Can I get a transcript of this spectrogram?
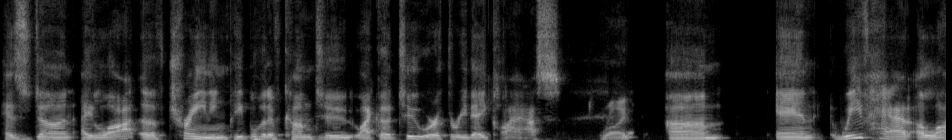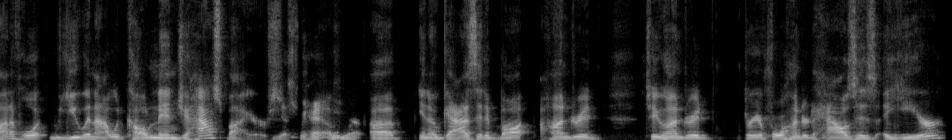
has done a lot of training. People that have come to mm-hmm. like a two or three day class, right? Um, and we've had a lot of what you and I would call ninja house buyers. Yes, we have. Uh, you know, guys that have bought 100, 200, three or 400 houses a year.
